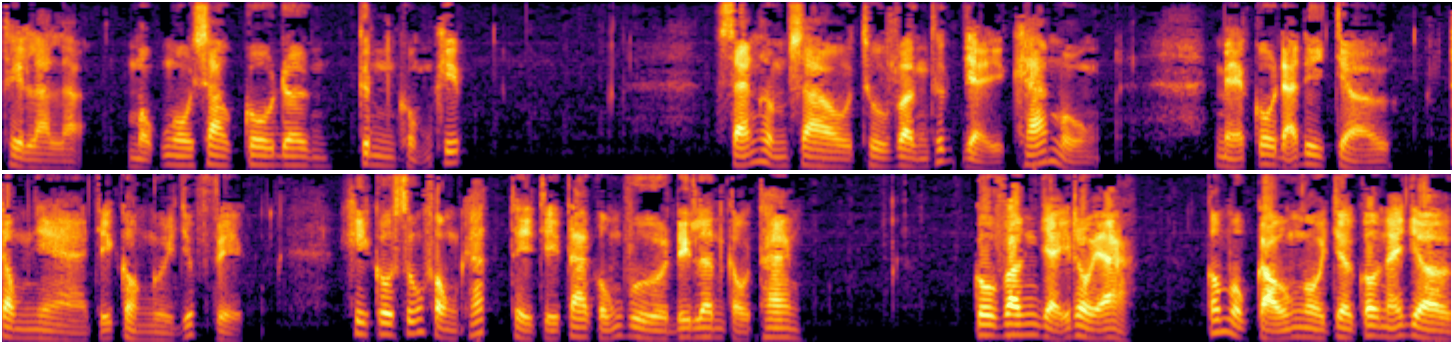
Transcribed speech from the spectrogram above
thì là là một ngôi sao cô đơn, kinh khủng khiếp. Sáng hôm sau, Thu Vân thức dậy khá muộn. Mẹ cô đã đi chợ, trong nhà chỉ còn người giúp việc. Khi cô xuống phòng khách thì chị ta cũng vừa đi lên cầu thang. Cô Vân dậy rồi à? Có một cậu ngồi chờ cô nãy giờ,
